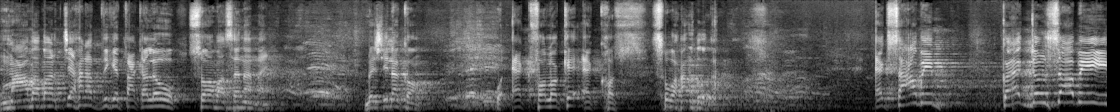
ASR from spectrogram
মা বাবার চেহারার দিকে তাকালেও সব আছে না নাই? বেশি না কম? এক ফলকে এক খস। সুবহানাল্লাহ। এক সাহাবী, কয়েকজন সাহাবী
